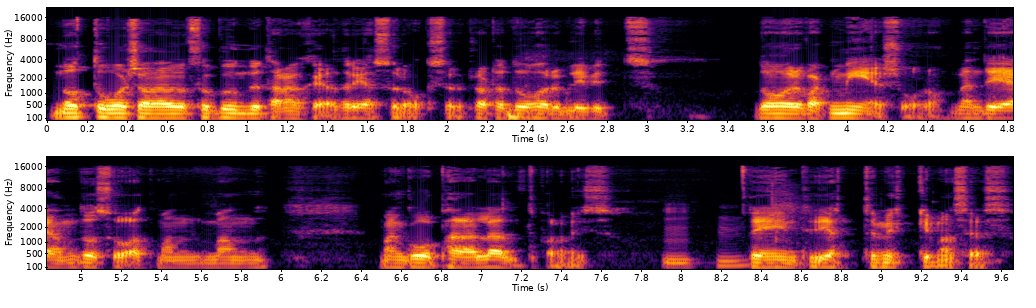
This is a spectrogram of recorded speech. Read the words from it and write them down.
något år så har förbundet arrangerat resor också. Det är klart att då har det blivit, då har det varit mer så då. Men det är ändå så att man, man, man går parallellt på något vis. Det är inte jättemycket man ses.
